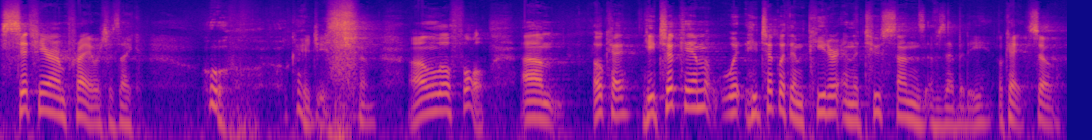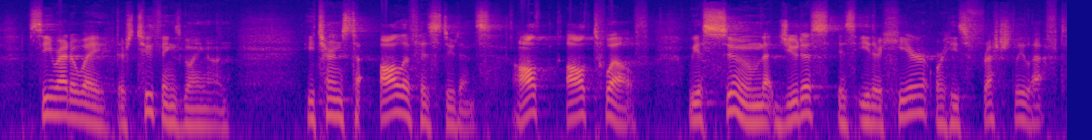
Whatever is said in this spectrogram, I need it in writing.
Sit here and pray, which is like, whew, okay, Jesus, I'm a little full. Um, okay, he took him. He took with him Peter and the two sons of Zebedee. Okay, so see right away, there's two things going on. He turns to all of his students, all all twelve. We assume that Judas is either here or he's freshly left.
